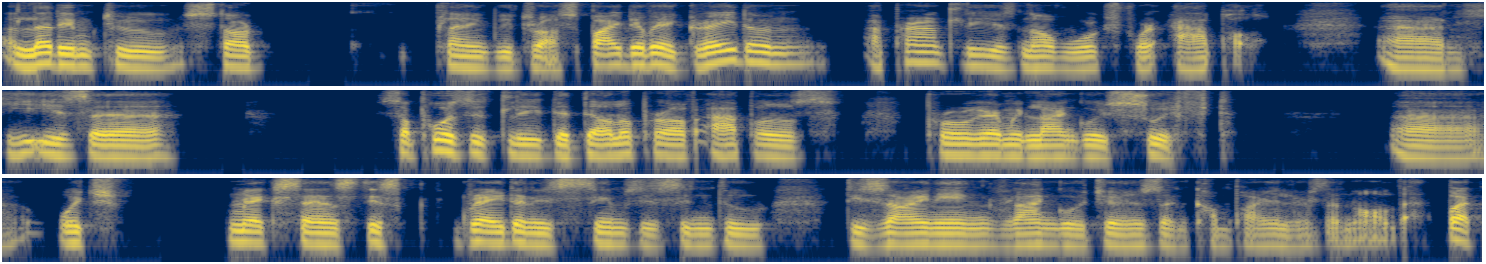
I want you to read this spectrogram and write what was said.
uh, led him to start playing with Rust. By the way, Graydon apparently is now works for Apple, and he is a supposedly the developer of Apple's programming language Swift, uh, which makes sense. This Graydon it seems is into designing languages and compilers and all that. But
